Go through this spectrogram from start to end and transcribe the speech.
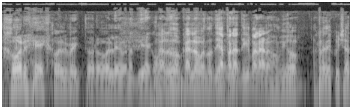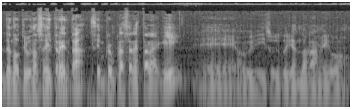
Jorge Colbert Toro. buenos días. Saludos, Carlos. Buenos días para ti, para los amigos Radio Escuchas de Noti 1630. Siempre un placer estar aquí. Eh, hoy sustituyendo al amigo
